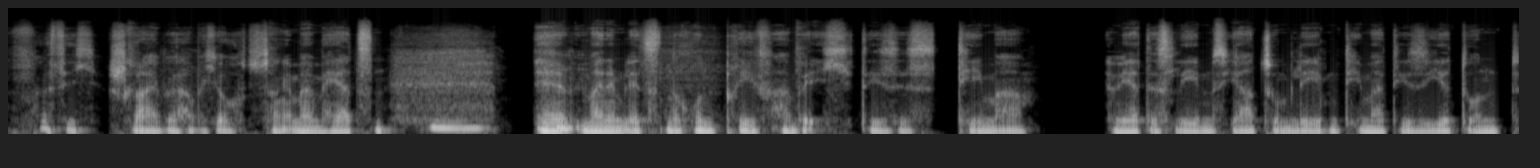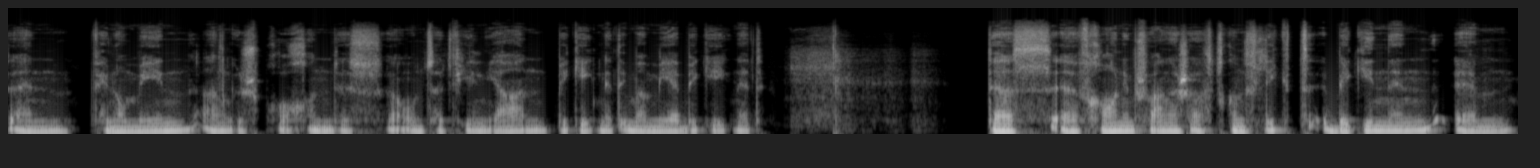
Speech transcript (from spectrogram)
was ich schreibe, habe ich auch sozusagen in meinem Herzen. Mhm. Äh, in meinem letzten Rundbrief habe ich dieses Thema Wert des Lebens, Ja zum Leben thematisiert und ein Phänomen angesprochen, das äh, uns seit vielen Jahren begegnet, immer mehr begegnet, dass äh, Frauen im Schwangerschaftskonflikt beginnen, ähm,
